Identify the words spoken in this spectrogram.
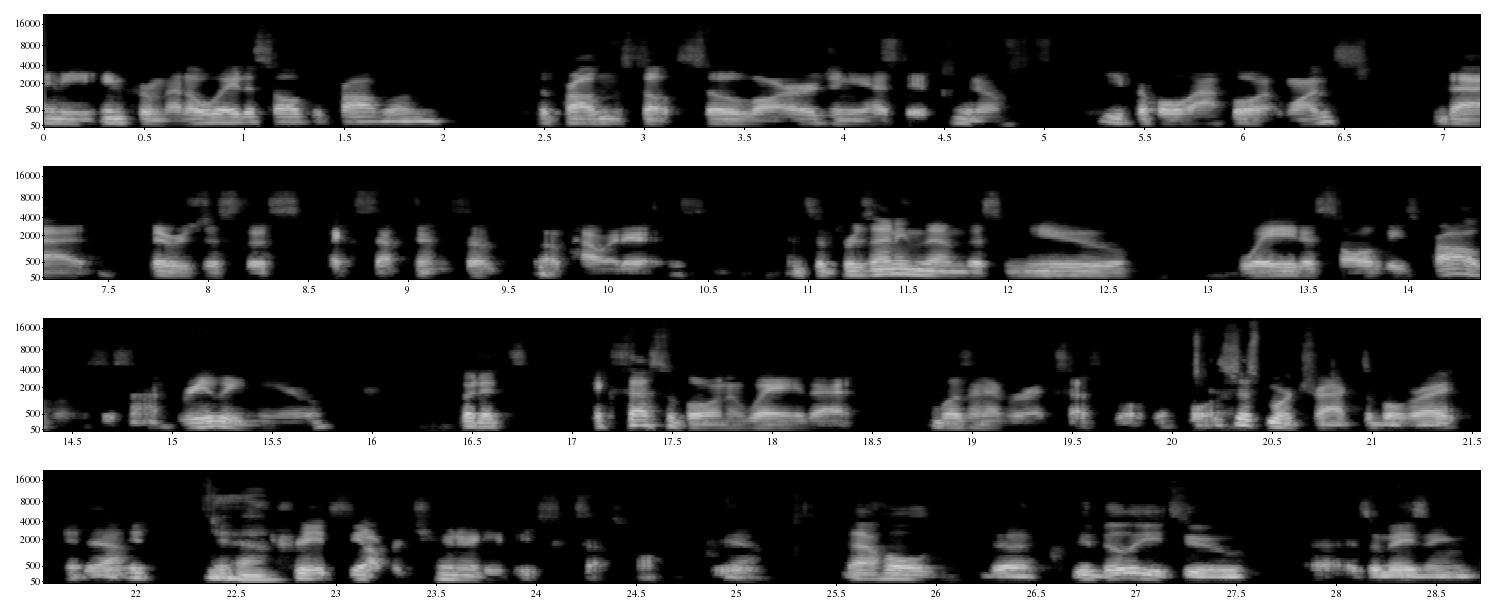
any incremental way to solve the problem, the problem felt so large and you had to, you know, eat the whole apple at once that there was just this acceptance of, of how it is. And so presenting them this new way to solve these problems is not really new, but it's accessible in a way that wasn't ever accessible before. It's just more tractable, right? It, yeah. it Yeah. creates the opportunity to be successful. Yeah. That whole the the ability to uh, it's amazing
